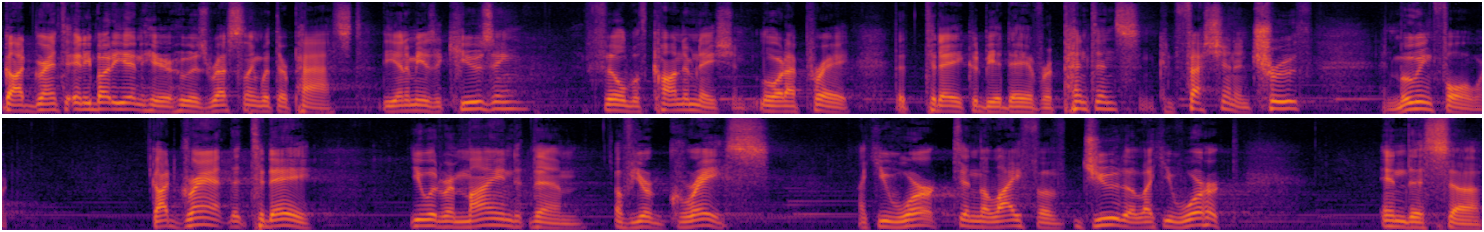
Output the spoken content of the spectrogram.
God, grant to anybody in here who is wrestling with their past, the enemy is accusing, filled with condemnation. Lord, I pray that today could be a day of repentance and confession and truth and moving forward. God, grant that today you would remind them of your grace, like you worked in the life of Judah, like you worked in this uh,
